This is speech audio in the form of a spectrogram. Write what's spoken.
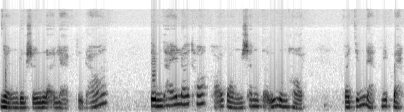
nhận được sự lợi lạc từ đó, tìm thấy lối thoát khỏi vòng sanh tử luân hồi và chứng đạt niết bàn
